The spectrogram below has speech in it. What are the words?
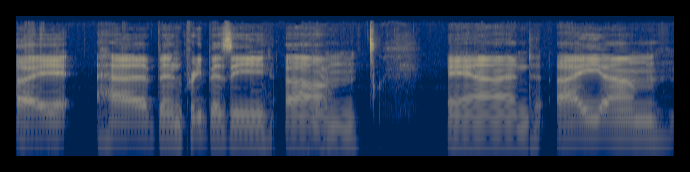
I have been pretty busy, um, and I um,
